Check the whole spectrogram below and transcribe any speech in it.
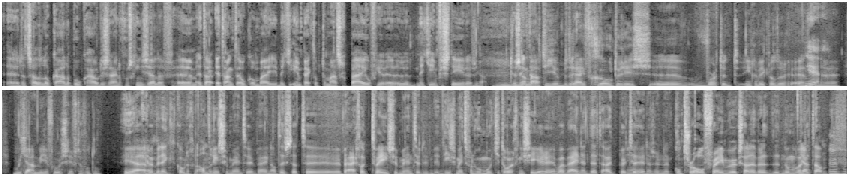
Eh, dat zou de lokale boekhouder zijn of misschien zelf. Ehm, het, het hangt ook om bij met je impact op de maatschappij of je, eh, met je investeerders. Ja. Dus Naarmate je bedrijf groter is, eh, wordt het ingewikkelder en Ja. eh, moet je aan meer voorschriften voldoen. Ja, we hebben denk ik ook nog een ander instrument. Hè, Wijnand. is dat eh, we hebben eigenlijk twee instrumenten. De instrument van hoe moet je het organiseren, hè, waar wij net net uitputten. Ja. Hè. Dat is een control framework, zouden we, dat noemen we Ja. dat dan. Mhm.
